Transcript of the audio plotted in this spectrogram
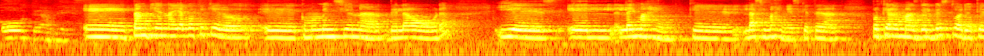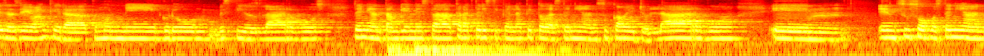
Otra vez. Eh, también hay algo que quiero eh, como mencionar de la obra y es la imagen, que, las imágenes que te dan porque además del vestuario que ellas llevan, que era como negro, vestidos largos, tenían también esta característica en la que todas tenían su cabello largo, Em, en sus ojos tenían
